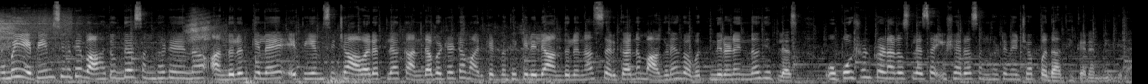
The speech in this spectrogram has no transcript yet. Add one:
मुंबई एपीएमसीमध्ये वाहतूकदार संघटनेनं आंदोलन केलंय. एपीएमसीच्या आवारातल्या कांदा बटाटा मार्केटमध्ये केलेल्या आंदोलनात सरकारनं मागण्यांबाबत निर्णय न घेतल्यास उपोषण करणार असल्याचा इशारा संघटनेच्या पदाधिकाऱ्यांनी दिला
